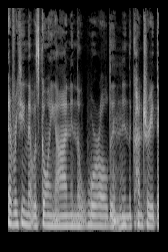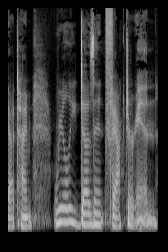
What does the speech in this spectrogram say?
everything that was going on in the world and in the country at that time really doesn't factor in,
